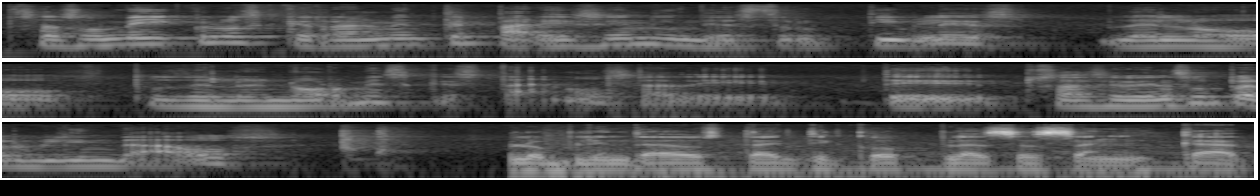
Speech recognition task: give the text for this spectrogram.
O sea, son vehículos que realmente parecen indestructibles de lo, pues, de lo enormes que están. O sea, de, de o sea, se ven súper blindados. Los blindados tácticos Plaza Sancat,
